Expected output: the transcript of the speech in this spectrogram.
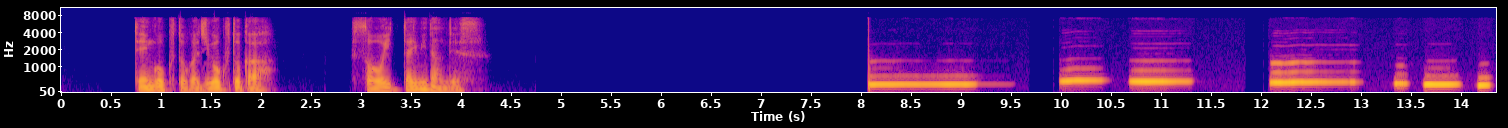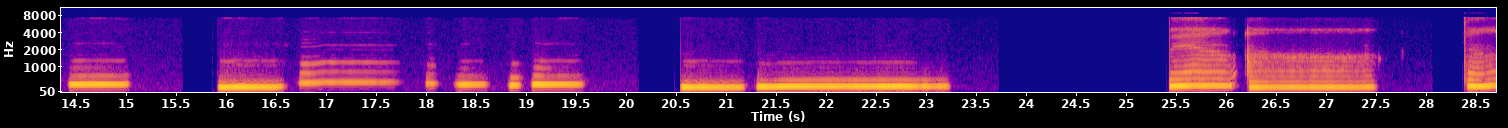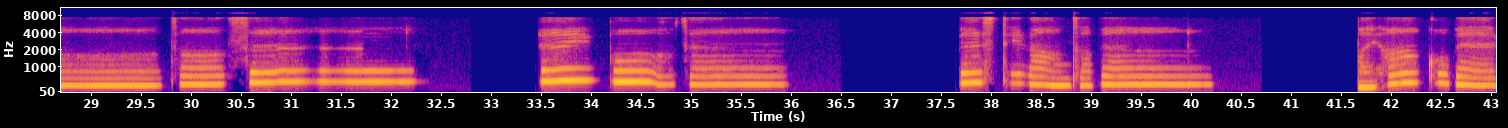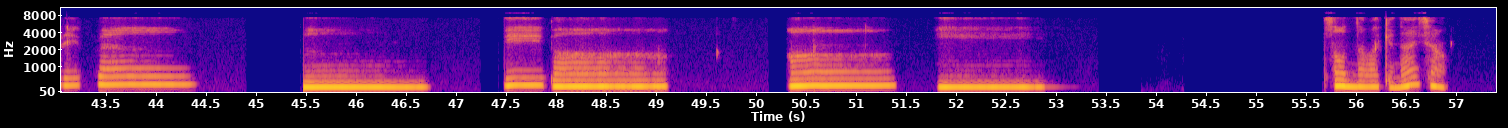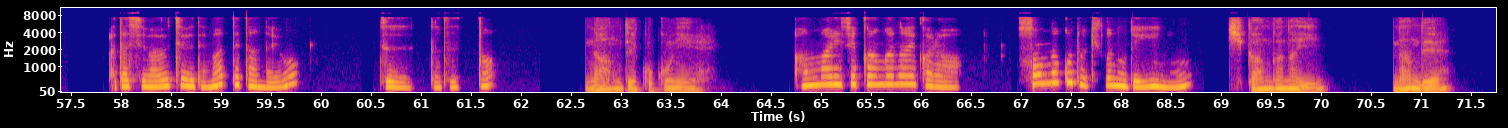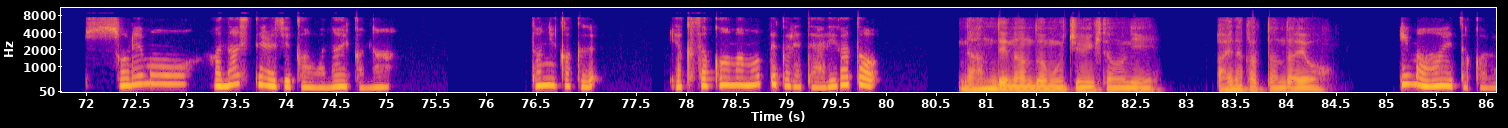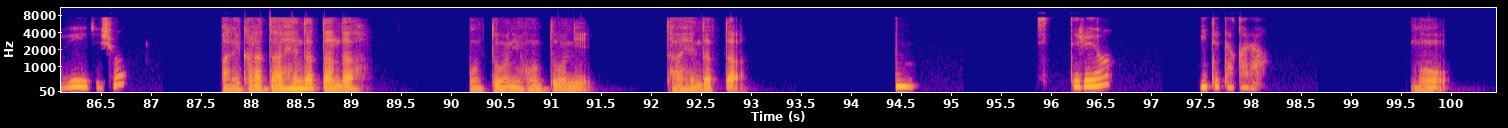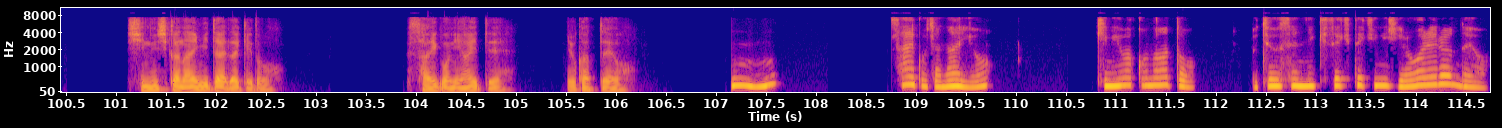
天国とか地獄とか、そういった意味なんです。Bend, my huckleberry friend, moon river and me. そんなわけないじゃん。私は宇宙で待ってたんだよ。ずーっとずっと。なんでここに、あんまり時間がないから、そんなこと聞くのでいいの？時間がない？なんで？それも話してる時間はないかな。とにかく、約束を守ってくれてありがとう。なんで何度も宇宙に来たのに、会えなかったんだよ。今会えたからいいでしょ？あれから大変だったんだ。本当に本当に大変だった。知ってるよ。見てたから。もう死ぬしかないみたいだけど、最後に会えてよかったよ。ううん。最後じゃないよ。君はこの後、宇宙船に奇跡的に拾われるんだよ。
